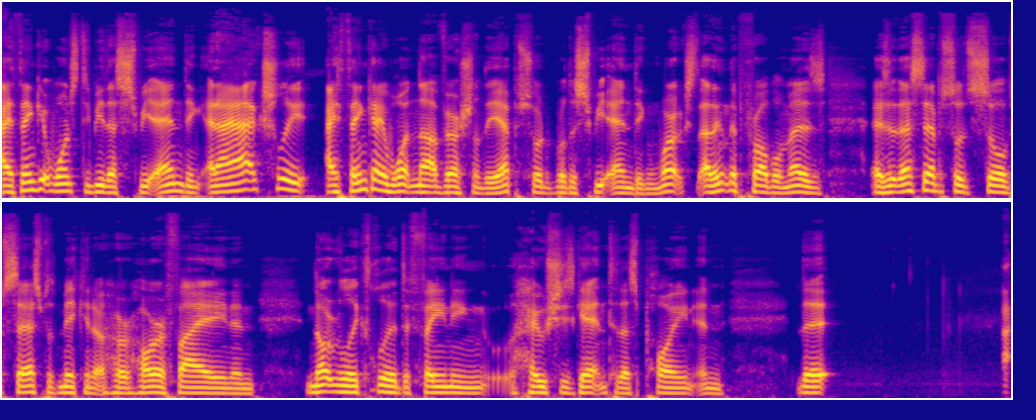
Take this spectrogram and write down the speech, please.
I think it wants to be this sweet ending, and I actually I think I want that version of the episode where the sweet ending works. I think the problem is is that this episode's so obsessed with making it her horrifying and not really clearly defining how she's getting to this point, and that I,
